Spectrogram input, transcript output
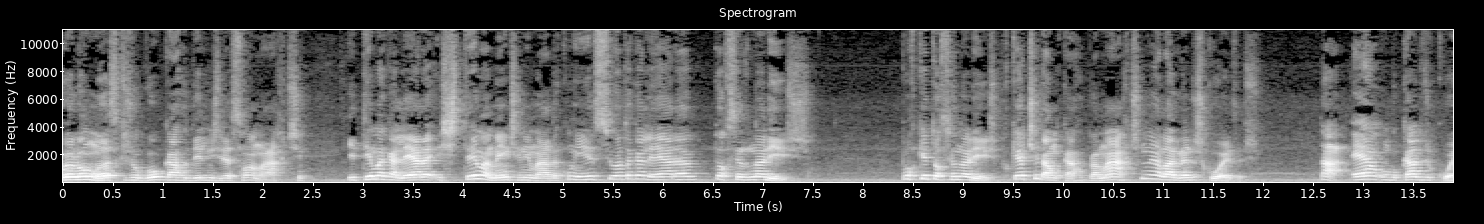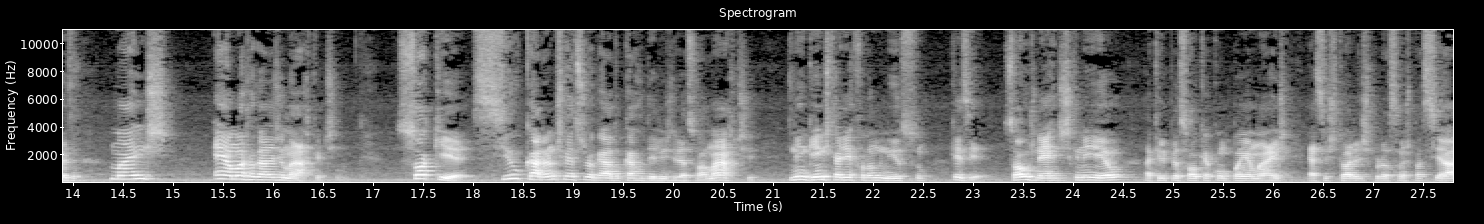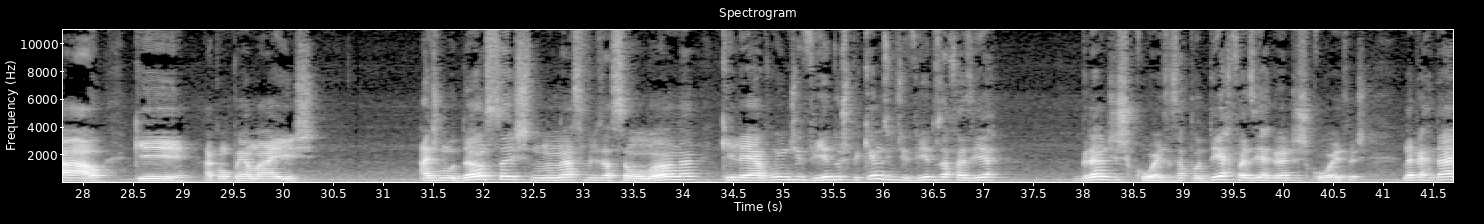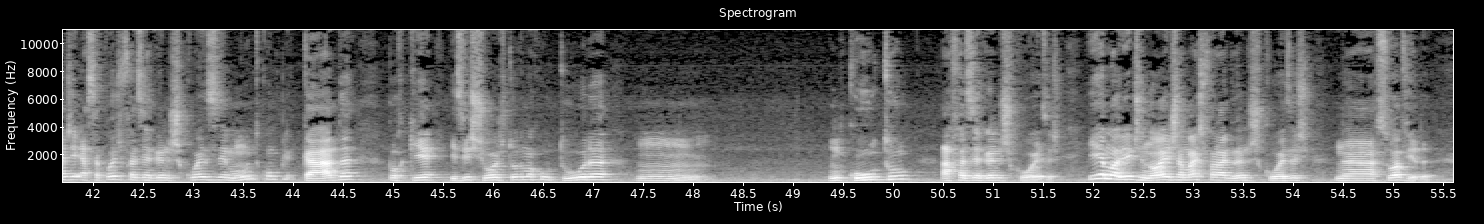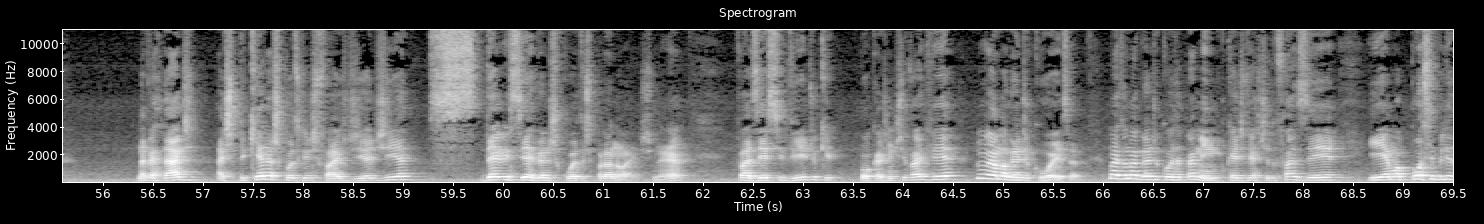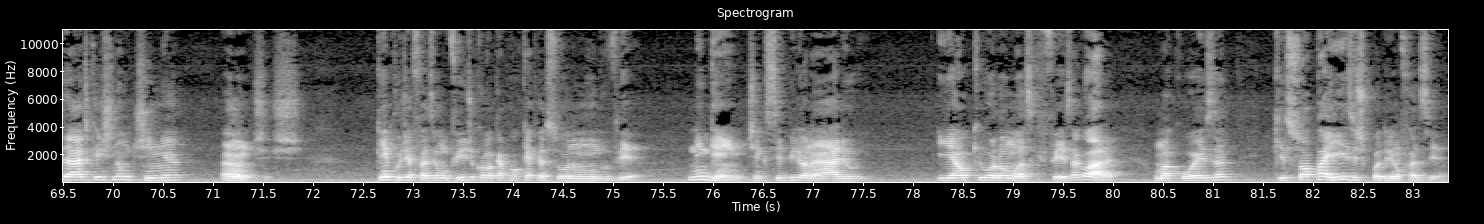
o Elon Musk jogou o carro dele em direção a Marte e tem uma galera extremamente animada com isso e outra galera torcendo o nariz. Por que torcer o nariz? Porque atirar um carro para Marte não é lá grandes coisas. Tá, é um bocado de coisa, mas é uma jogada de marketing. Só que, se o cara não tivesse jogado o carro dele em direção a Marte, ninguém estaria falando nisso. Quer dizer, só os nerds que nem eu, aquele pessoal que acompanha mais essa história de exploração espacial, que acompanha mais as mudanças na civilização humana que levam indivíduos, pequenos indivíduos, a fazer grandes coisas, a poder fazer grandes coisas. Na verdade, essa coisa de fazer grandes coisas é muito complicada, porque existe hoje toda uma cultura, um, um culto a fazer grandes coisas. E a maioria de nós jamais fará grandes coisas na sua vida. Na verdade, as pequenas coisas que a gente faz dia a dia devem ser grandes coisas para nós, né? Fazer esse vídeo, que pouca gente vai ver, não é uma grande coisa, mas é uma grande coisa para mim, porque é divertido fazer e é uma possibilidade que a gente não tinha antes. Quem podia fazer um vídeo e colocar para qualquer pessoa no mundo ver? Ninguém. Tinha que ser bilionário e é o que o Elon Musk fez agora. Uma coisa que só países poderiam fazer.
